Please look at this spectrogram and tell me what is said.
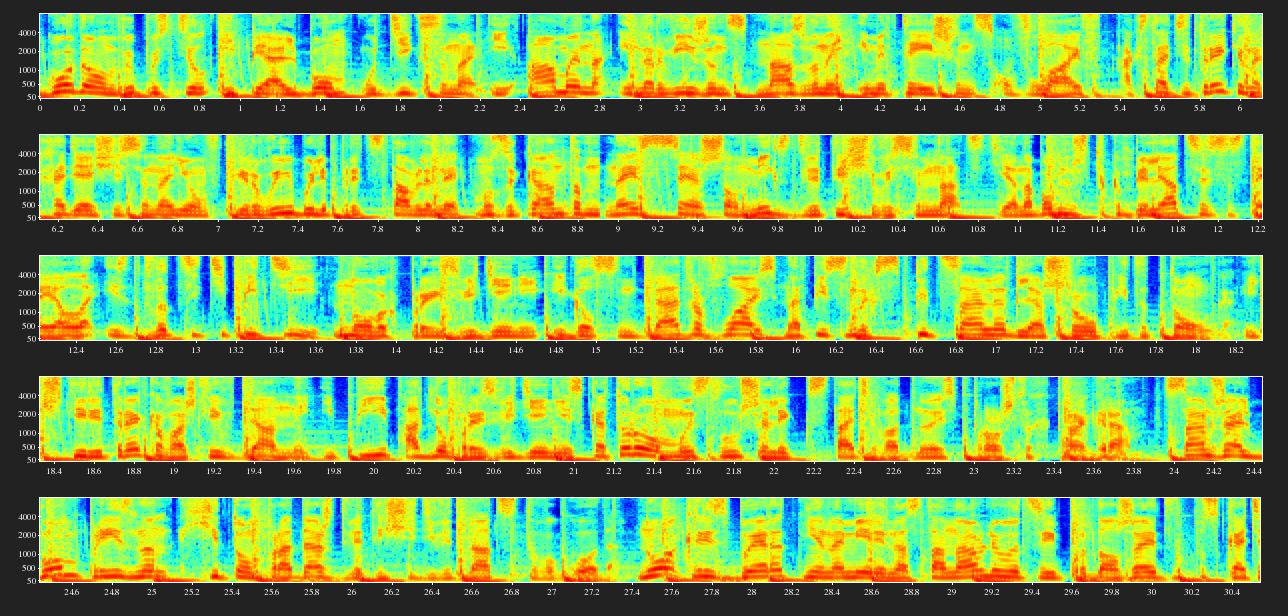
года он выпустил EP-альбом у Диксона и Амена Inner Visions, названный Imitations of Life. А, кстати, треки, находящиеся на нем, впервые были представлены музыкантом на Essential Mix 2018. Я напомню, что компиляция состояла из 25 новых произведений Eagles and Butterflies, написанных специально для шоу Пита Тонга. И четыре трека вошли в данный EP, одно произведение из которого мы слушали, кстати, в одной из прошлых программ. Сам же альбом признан хитом продаж 2019 года. Ну а Крис Берретт не намерен останавливаться и продолжает выпускать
